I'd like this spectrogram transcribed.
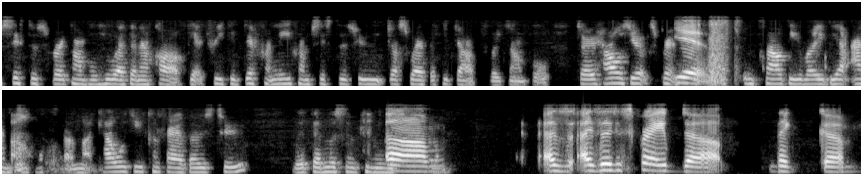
sisters, for example, who wear the niqab get treated differently from sisters who just wear the hijab, for example? So, how's your experience yes. in Saudi Arabia and in Pakistan? Like, how would you compare those two with the Muslim community? Um, as as I described, uh, like um,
